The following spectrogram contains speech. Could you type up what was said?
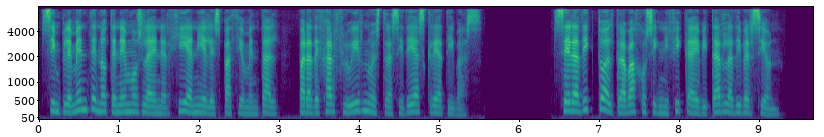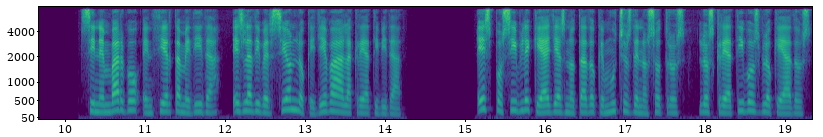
Simplemente no tenemos la energía ni el espacio mental para dejar fluir nuestras ideas creativas. Ser adicto al trabajo significa evitar la diversión. Sin embargo, en cierta medida, es la diversión lo que lleva a la creatividad. Es posible que hayas notado que muchos de nosotros, los creativos bloqueados,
